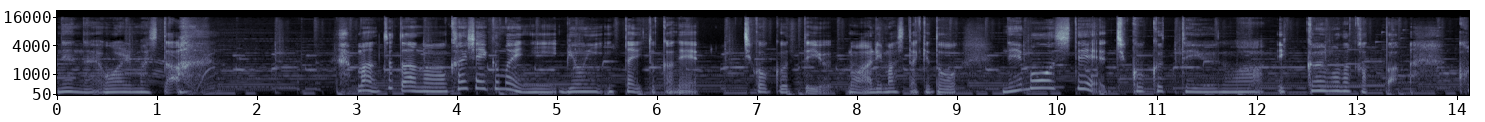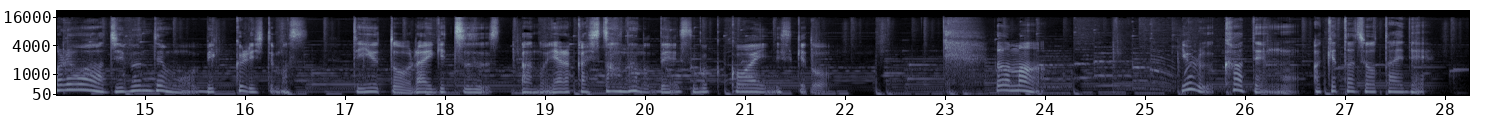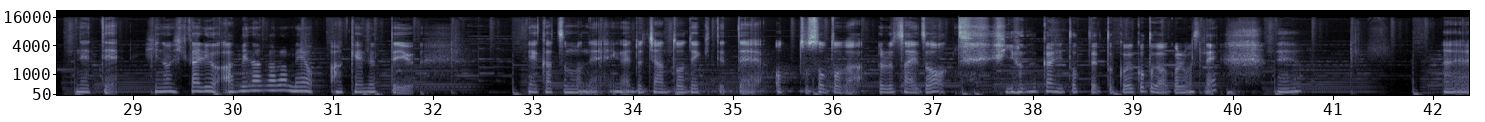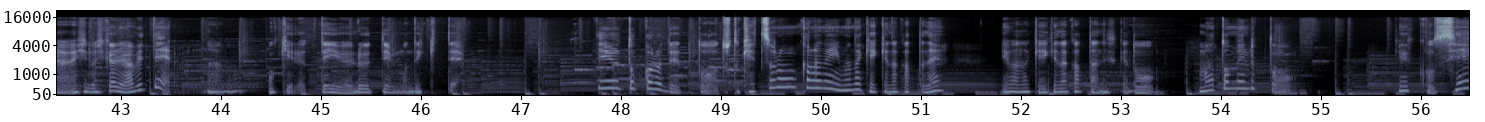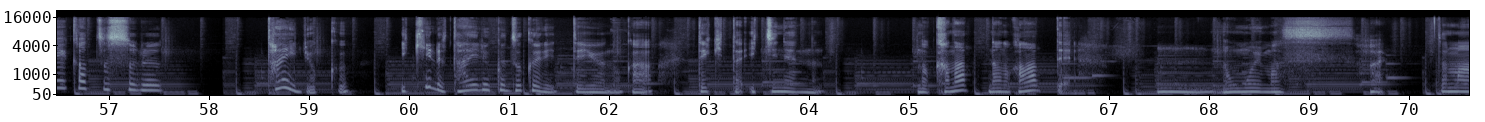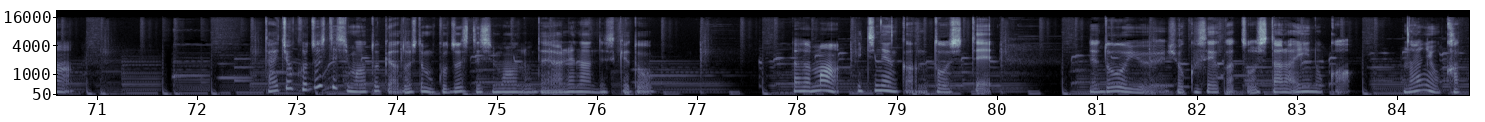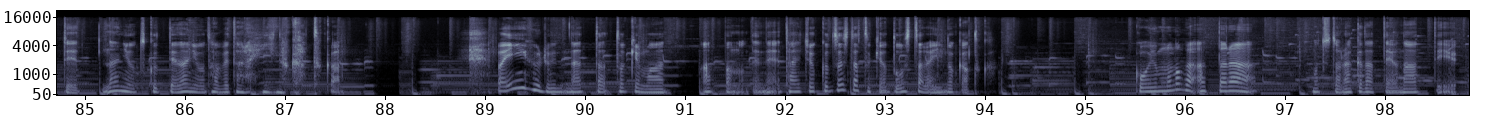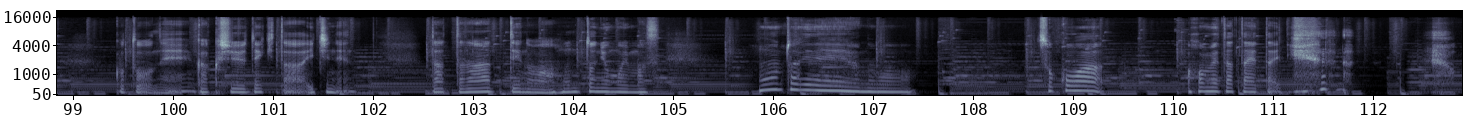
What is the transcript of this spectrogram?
年内終わりました。まあちょっとあの会社行く前に病院行ったりとかで遅刻っていうのはありましたけど寝坊して遅刻っていうのは一回もなかった。これは自分でもびっくりしてますって言うと来月あのやらかしそうなのですごく怖いんですけど。ただまあ夜カーテンを開けた状態で寝て日の光を浴びながら目を開けるっていう生活もね意外とちゃんとできてておっと外がうるさいぞ 夜中に撮ってるとこういうことが起こりますね。ね。えー、日の光を浴びてあの起きるっていうルーティンもできて。っていうところでとちょっと結論からね言わなきゃいけなかったね。言わなきゃいけなかったんですけどまとめると結構生活する体力生きる体力づくりっていうのができた1年のかななのかなってうん思います。はい。まあ体調崩してしまう時はどうしても崩してしまうのであれなんですけどただまあ1年間通してでどういう食生活をしたらいいのか何を買って何を作って何を食べたらいいのかとか。まあ、インフルになった時もあっあったのでね体調崩した時はどうしたらいいのかとかこういうものがあったらもうちょっと楽だったよなっていうことをね学習できた1年だったなっていうのは本当に思います。本当にねあのそこは褒めたたえたい。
